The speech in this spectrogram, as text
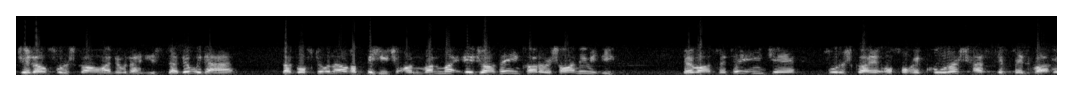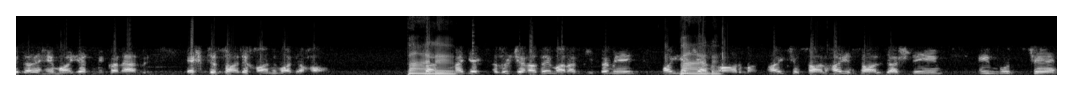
جلو فروشگاه اومده بودن ایستاده بودن و گفته بودن آقا به هیچ عنوان ما اجازه این کار رو به شما نمیدیم. به واسطه اینکه فروشگاه افق کوروش هست که فیلواقع داره حمایت می‌کنه از اقتصاد خانواده ها بله من یک از اون جنازه ما را ببین ما یکی از بله. آرمان هایی که سالهای سال داشتیم این بود که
